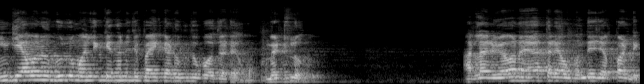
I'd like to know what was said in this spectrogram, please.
ఇంకేమైనా గుళ్ళు మళ్ళీ కింద నుంచి పైకి అడుగుతూ పోతాడేమో మెట్లు. అట్లాంటివి ఏమైనా వేస్తాడేమో ముందే చెప్పండి.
